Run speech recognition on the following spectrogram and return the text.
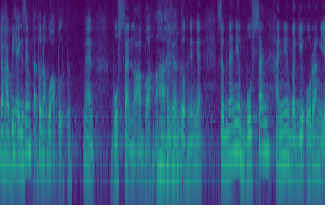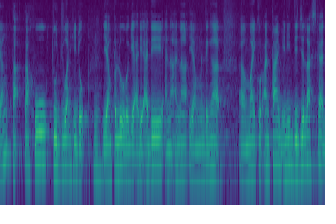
dah habis exam tak tahu nak buat apa tu kan? Bosanlah abah contohnya kan? Sebenarnya bosan hanya bagi orang yang tak tahu tujuan hidup. Hmm. yang perlu bagi adik-adik anak-anak yang mendengar uh, my Quran time ini dijelaskan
